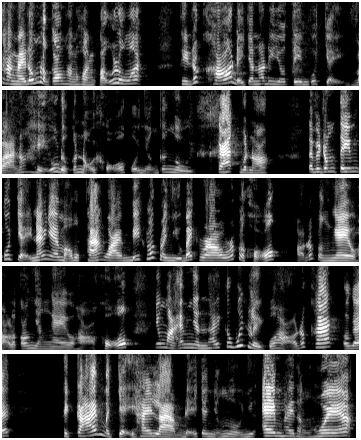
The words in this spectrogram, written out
Thằng này đúng là con thằng hoàng tử luôn á. Thì rất khó để cho nó đi vô tim của chị và nó hiểu được cái nỗi khổ của những cái người khác với nó. Tại vì trong tim của chị, nếu như em ở một tháng qua, em biết rất là nhiều background, rất là khổ họ rất là nghèo, họ là con nhà nghèo, họ khổ. Nhưng mà em nhìn thấy cái quyết liệt của họ rất khác, ok? Thì cái mà chị hay làm để cho những người như em hay thằng Huê á,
